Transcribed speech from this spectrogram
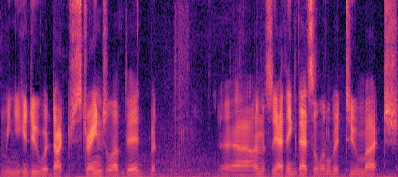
I mean, you can do what Doctor Strangelove did, but uh, honestly, I think that's a little bit too much.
